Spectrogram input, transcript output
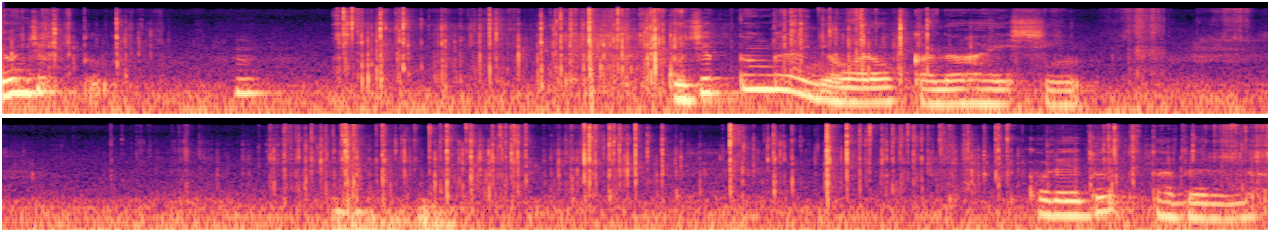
40分。うん50分ぐらいに終わろうかな配信。これどうやって食べるんだ？ろ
